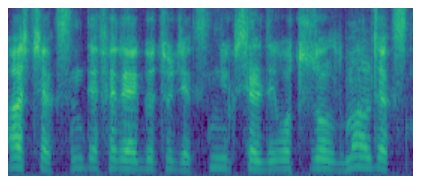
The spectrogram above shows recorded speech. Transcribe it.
açacaksın, defereye götüreceksin, yükseldi 30 oldu mu alacaksın.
